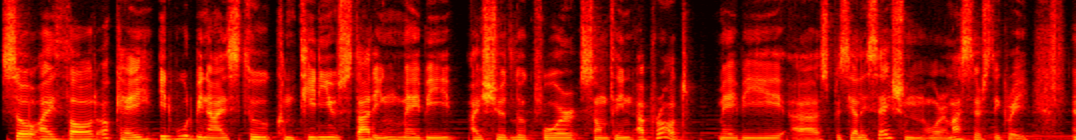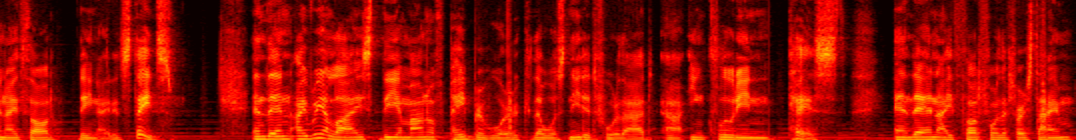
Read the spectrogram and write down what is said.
So I thought, okay, it would be nice to continue studying. Maybe I should look for something abroad, maybe a specialization or a master's degree. And I thought the United States. And then I realized the amount of paperwork that was needed for that, uh, including tests. And then I thought for the first time,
